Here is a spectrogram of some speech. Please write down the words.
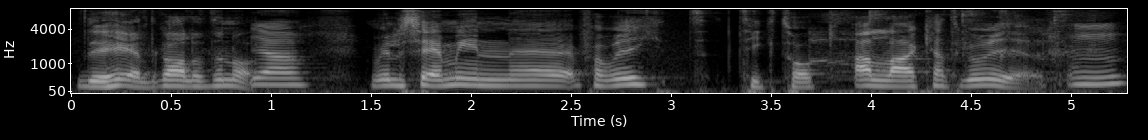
Det är helt galet ändå. Ja. Vill du se min eh, favorit-TikTok, alla kategorier? Mm.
